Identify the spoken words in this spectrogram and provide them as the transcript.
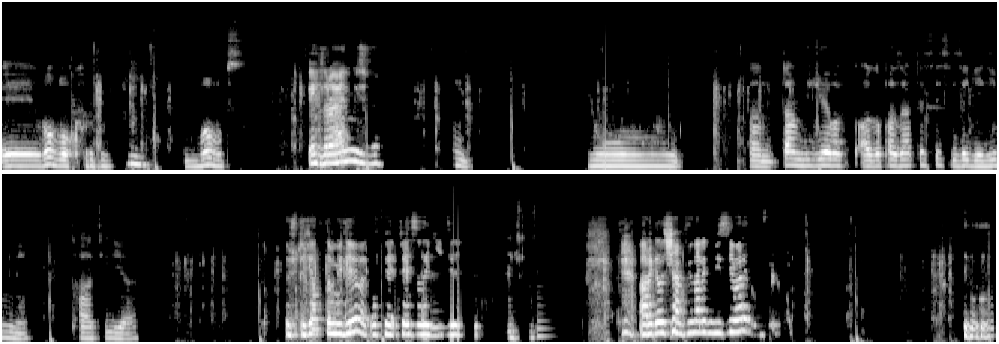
Ee, Roblox. Roblox. Eldrayan mı izliyorsun? Yo. Tam, tam videoya bak. Aga pazartesi size geleyim mi? Tatil ya. Üstteki attığım videoya bak. O F- FSA'daki video. Üç Arkada Şampiyonlar Ligi müziği var ya.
